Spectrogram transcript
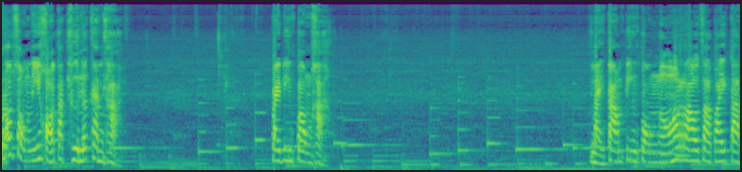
รอบสองนี้ขอตัดคืนแล้วกันค่ะ ไปปิงปองค่ะ ไหลตามปิงปองเนาะเราจะไปตัด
